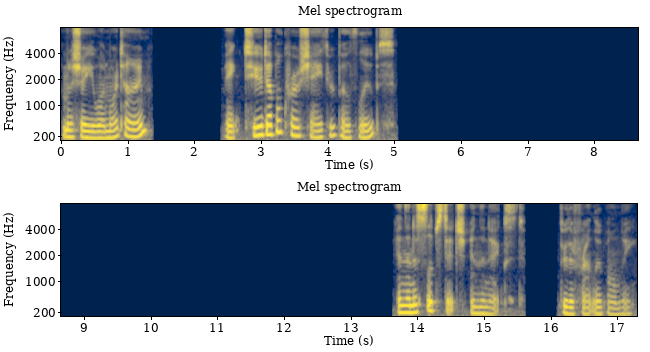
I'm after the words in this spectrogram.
I'm going to show you one more time. Make two double crochet through both loops. And then a slip stitch in the next through the front loop only.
